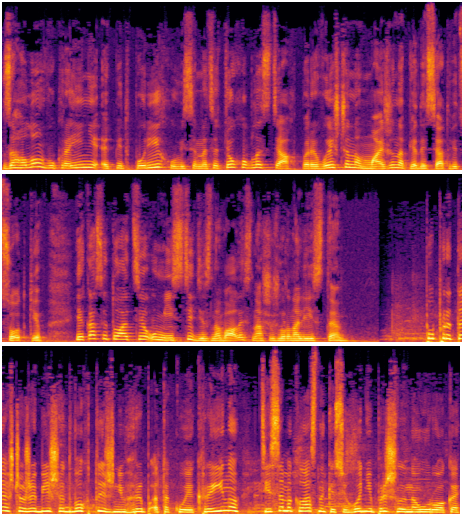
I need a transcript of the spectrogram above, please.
Загалом в Україні епідпоріг у 18 областях перевищено майже на 50%. Яка ситуація у місті дізнавались наші журналісти? Попри те, що вже більше двох тижнів грип атакує країну, ці семикласники сьогодні прийшли на уроки.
